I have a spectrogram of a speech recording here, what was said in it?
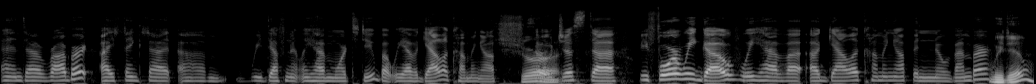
Yeah. And uh, Robert, I think that um, we definitely have more to do, but we have a gala coming up. Sure. So just uh, before we go, we have a, a, gala coming up in November. We do,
